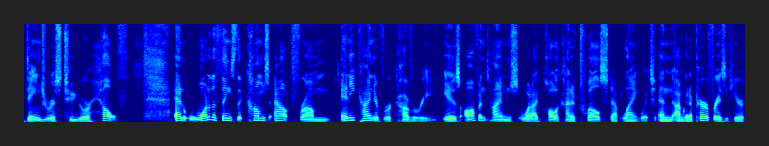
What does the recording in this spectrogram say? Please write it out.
dangerous to your health. And one of the things that comes out from any kind of recovery is oftentimes what I'd call a kind of 12 step language. And I'm going to paraphrase it here.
